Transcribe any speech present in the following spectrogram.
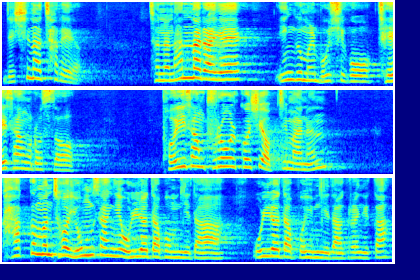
이제 신하 차례예요. 저는 한나라의 임금을 모시고 재상으로서 더 이상 부러울 것이 없지만은 가끔은 저 용상에 올려다 봅니다. 올려다 보입니다. 그러니까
